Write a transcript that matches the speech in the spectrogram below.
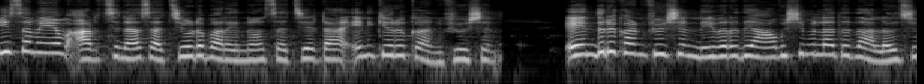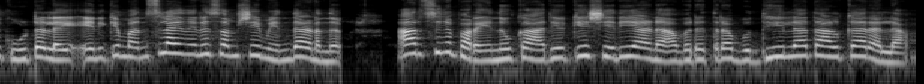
ഈ സമയം അർച്ചന സച്ചിയോട് പറയുന്നു സച്ചിയേട്ടാ എനിക്കൊരു കൺഫ്യൂഷൻ എന്തൊരു കൺഫ്യൂഷൻ നീ വെറുതെ ആവശ്യമില്ലാത്തത് ആലോചിച്ച് കൂട്ടല്ലേ? എനിക്ക് മനസ്സിലായി നിന്റെ സംശയം എന്താണെന്ന്? അർച്ചന പറയുന്നു കാര്യമൊക്കെ ശരിയാണ്. അവരത്ര ബുദ്ധിയില്ലാത്ത ആൾക്കാരല്ല.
